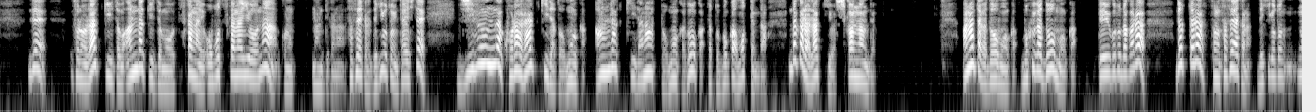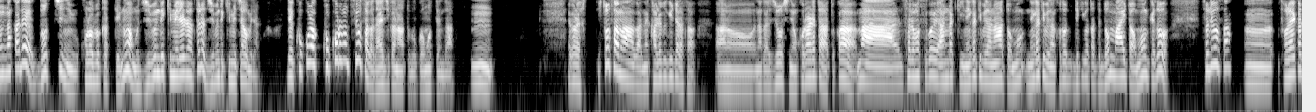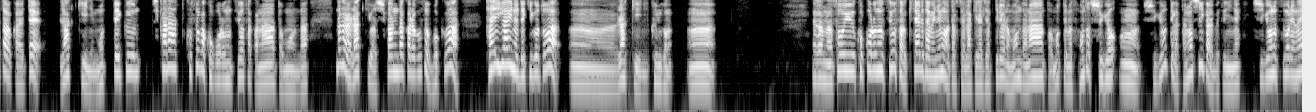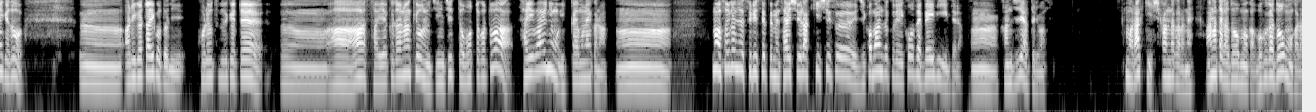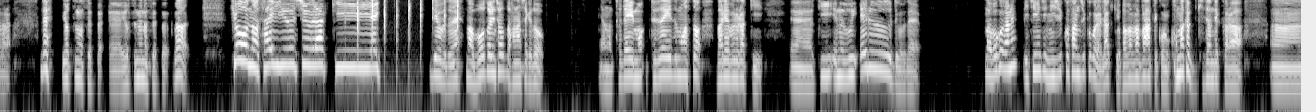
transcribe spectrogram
で、そのラッキーともアンラッキーともつかない、おぼつかないような、このなんていうかな、ささやかな出来事に対して、自分がこれはラッキーだと思うか、アンラッキーだなと思うかどうか、だと僕は思ってんだ。だからラッキーは主観なんだよ。あなたがどう思うか、僕がどう思うか、っていうことだから、だったら、そのささやかな出来事の中で、どっちに転ぶかっていうのはもう自分で決めれるんだったら自分で決めちゃおうみたいな。で、ここは心の強さが大事かなと僕は思ってんだ。うん。だから、人様がね、軽く聞いたらさ、あのー、なんか上司に怒られたとか、まあ、それもすごいアンラッキー、ネガティブだなと思う、ネガティブなこと、出来事ってどんまいとは思うけど、それをさ、うん、捉え方を変えて、ラッキーに持っていく力こそが心の強さかなと思うんだ。だからラッキーは主観だからこそ僕は、大概の出来事は、うん、ラッキーに組み込む。うん。だからまあそういう心の強さを鍛えるためにも私はラッキーラジやってるようなもんだなと思っております。本当は修行。うん。修行っていうか楽しいから別にね、修行のつもりはないけど、うーん、ありがたいことに、これを続けて、うーん、ああ、最悪だな、今日の一日って思ったことは、幸いにも一回もないかな。うーん。まあ、そういう感じで3ステップ目、最終ラッキー指数、自己満足で行こうぜ、ベイビーみたいな、うん、感じでやっております。まあ、ラッキー主観だからね。あなたがどう思うか、僕がどう思うかだから。で、4つのステップ、えー、4つ目のステップが、今日の最優秀ラッキーはいということでね、まあ、冒頭にちょっと話したけど、あの、today も、today's most variable lucky、えー、TMVL ってことで、まあ僕がね、1日20個30個ぐらいラッキーをババババってこの細かく刻んでいくから、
